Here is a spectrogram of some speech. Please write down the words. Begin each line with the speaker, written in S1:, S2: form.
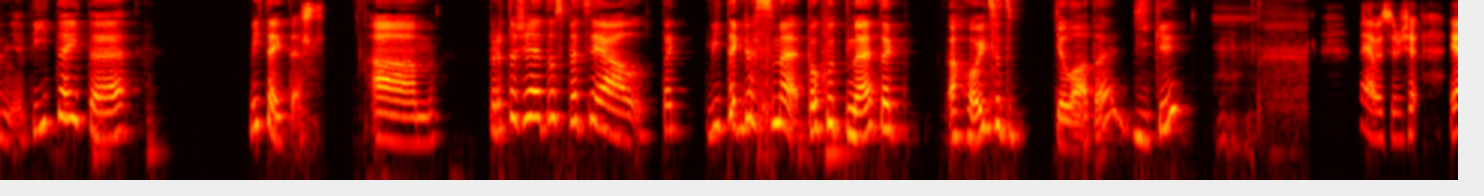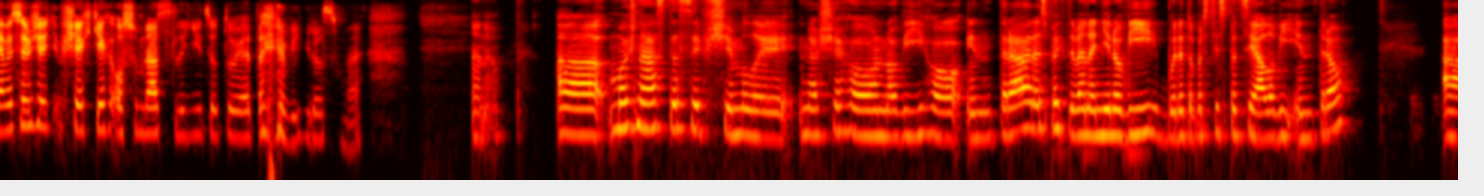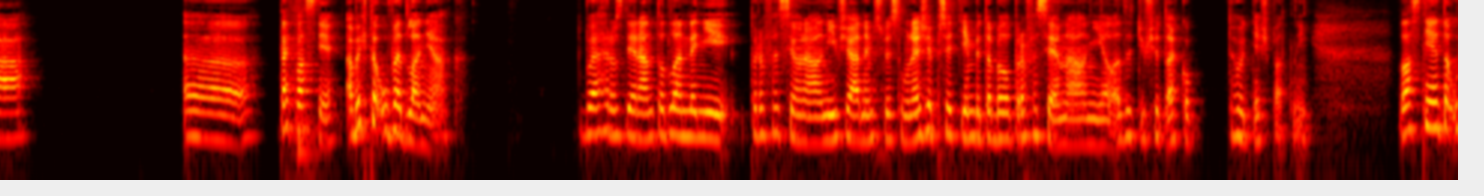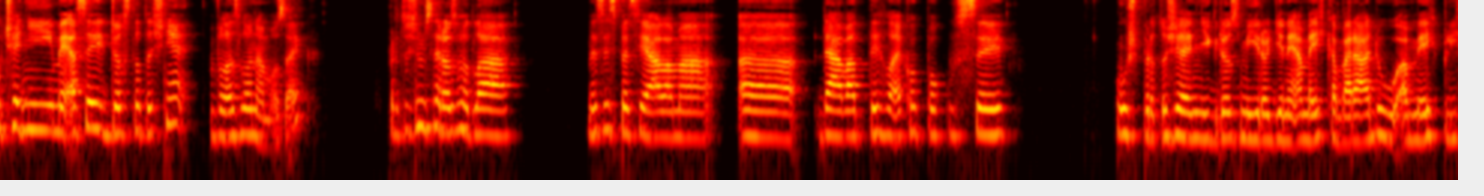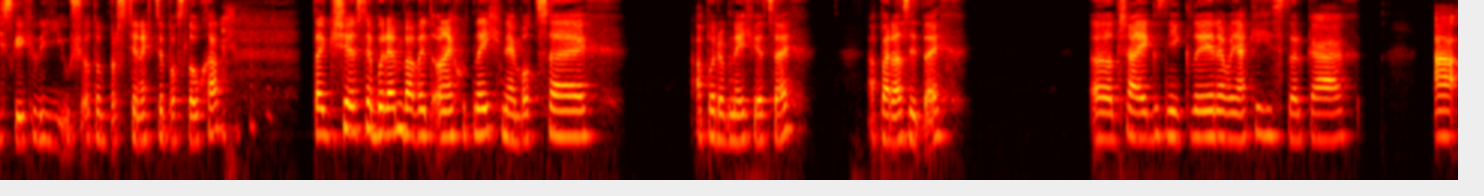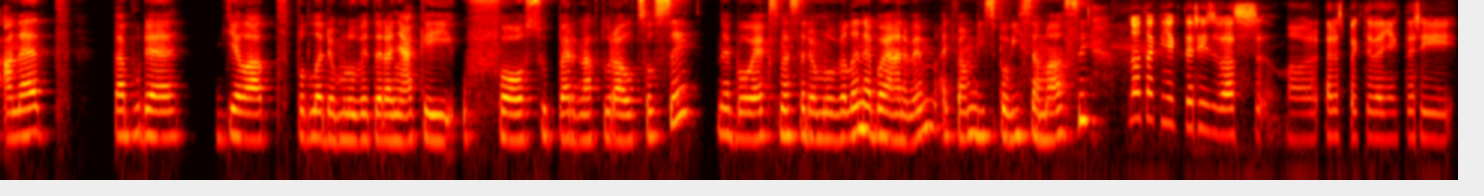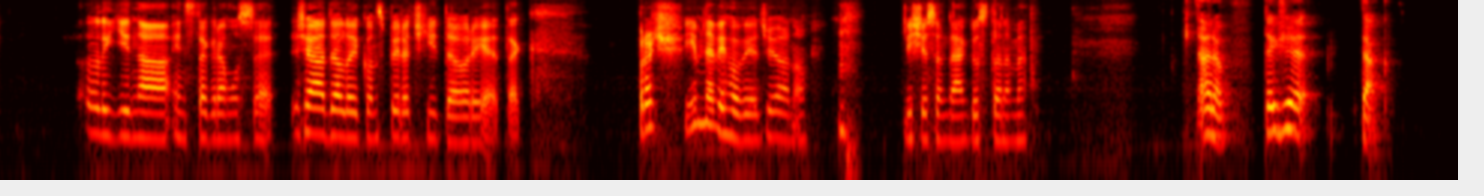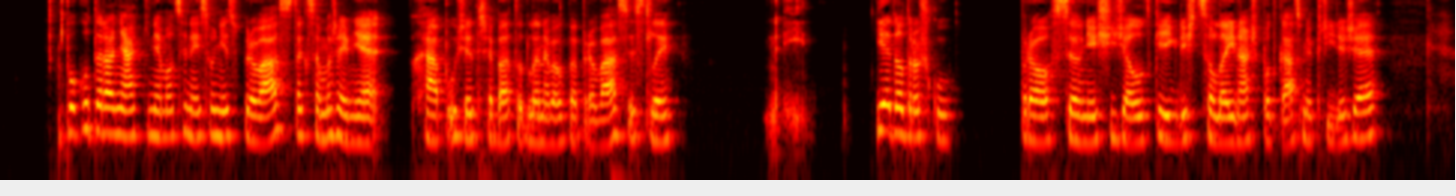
S1: Výborně. Vítejte. Vítejte. Um, protože je to speciál, tak víte, kdo jsme. Pokud ne, tak ahoj, co tu děláte? Díky.
S2: Já myslím, že, já myslím, že všech těch 18 lidí, co tu je, tak ví, kdo jsme.
S1: Ano. A možná jste si všimli našeho nového intra, respektive není nový, bude to prostě speciálový intro. A uh, tak vlastně, abych to uvedla nějak. Bude hrozně rán, tohle není profesionální v žádném smyslu. Ne, že předtím by to bylo profesionální, ale teď už je to jako hodně špatný. Vlastně to učení mi asi dostatečně vlezlo na mozek, protože jsem se rozhodla mezi speciálama uh, dávat tyhle jako pokusy už protože nikdo z mý rodiny a mých kamarádů a mých blízkých lidí už o tom prostě nechce poslouchat. Takže se budeme bavit o nechutných nemocech a podobných věcech a parazitech. Uh, třeba jak vznikly nebo nějakých historkách. A Anet, ta bude dělat podle domluvy teda nějaký UFO supernatural cosi? Nebo jak jsme se domluvili, nebo já nevím, ať vám víc poví sama asi.
S2: No tak někteří z vás, no, respektive někteří lidi na Instagramu se žádali konspirační teorie, tak proč jim nevyhovět, že ano? Když je sem nějak dostaneme.
S1: Ano, takže tak. Pokud teda nějaký nemoci nejsou nic pro vás, tak samozřejmě chápu, že třeba tohle nebyl úplně pro vás, jestli je to trošku pro silnější žaludky, i když celý náš podcast mi přijde, že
